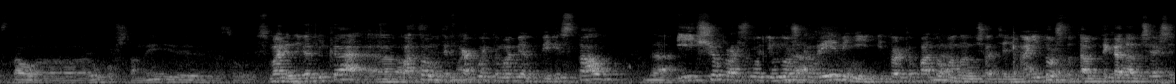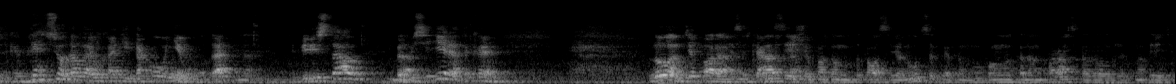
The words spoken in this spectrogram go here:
Стал руку в штаны засовывать. Смотри, наверняка э, Да, потом ты в какой-то момент перестал, Да. и еще прошло немножко Да. времени, и только потом Да. она начала тебя... А не то, что там ты когда начинаешь, ты такая, блядь, все, давай уходи, такого не было, да? Да. Ты перестал, Да. посидели, а такая, ну ладно, тебе пора. Несколько раз я еще потом пытался вернуться к этому. По-моему, когда он пора, сказал уже на третью.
